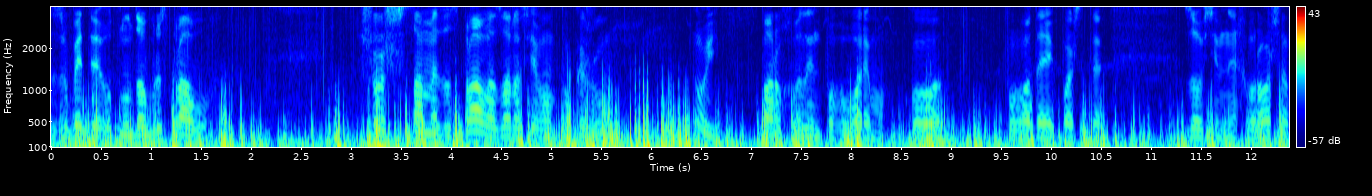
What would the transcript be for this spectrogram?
зробити одну добру справу. Що ж саме за справа, зараз я вам покажу. Ну і пару хвилин поговоримо, бо погода, як бачите, зовсім не хороша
